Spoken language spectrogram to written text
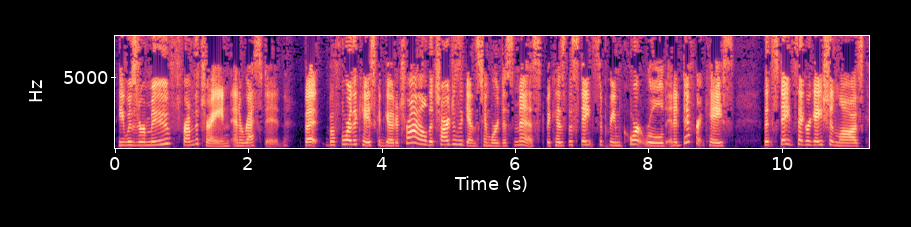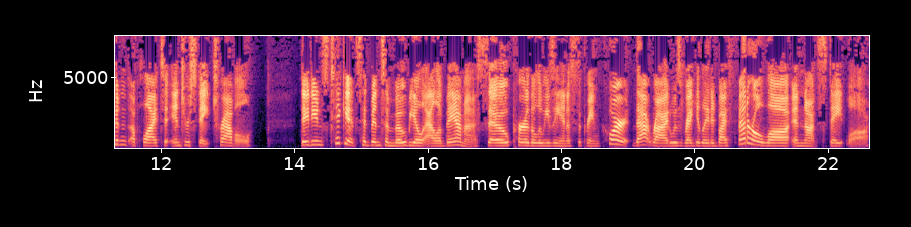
He was removed from the train and arrested. But before the case could go to trial, the charges against him were dismissed because the state Supreme Court ruled in a different case that state segregation laws couldn't apply to interstate travel. Desdunes' tickets had been to Mobile, Alabama, so per the Louisiana Supreme Court, that ride was regulated by federal law and not state law.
